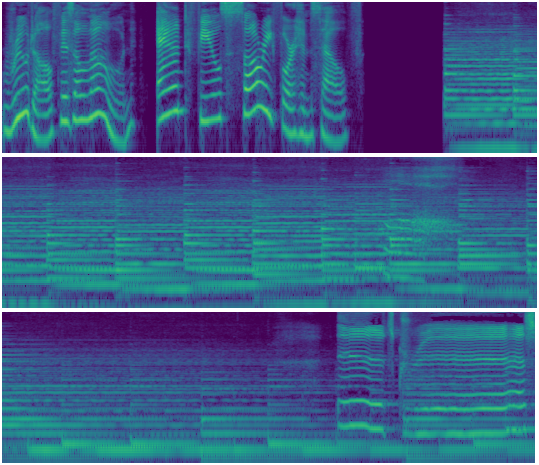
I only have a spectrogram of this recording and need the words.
Rudolph is alone and feels sorry for himself. It's Christmas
